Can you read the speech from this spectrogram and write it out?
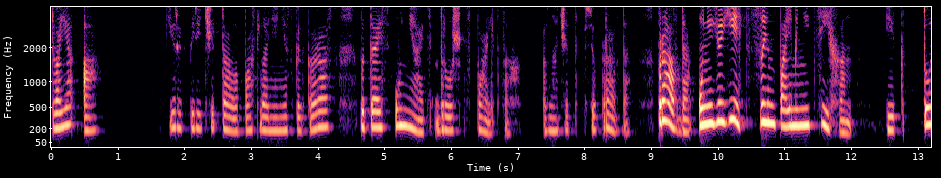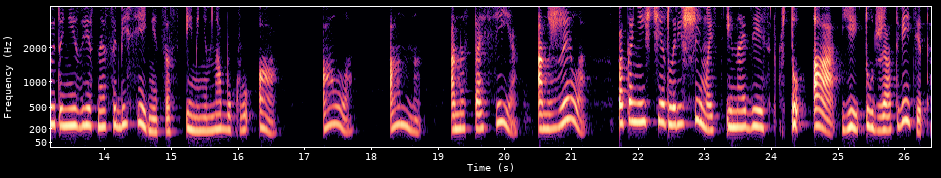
Твоя А». Кира перечитала послание несколько раз, пытаясь унять дрожь в пальцах. Значит, все правда. Правда, у нее есть сын по имени Тихон. И кто эта неизвестная собеседница с именем на букву А? Алла? Анна? Анастасия? Анжела? Пока не исчезла решимость и, надеясь, что А ей тут же ответит,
